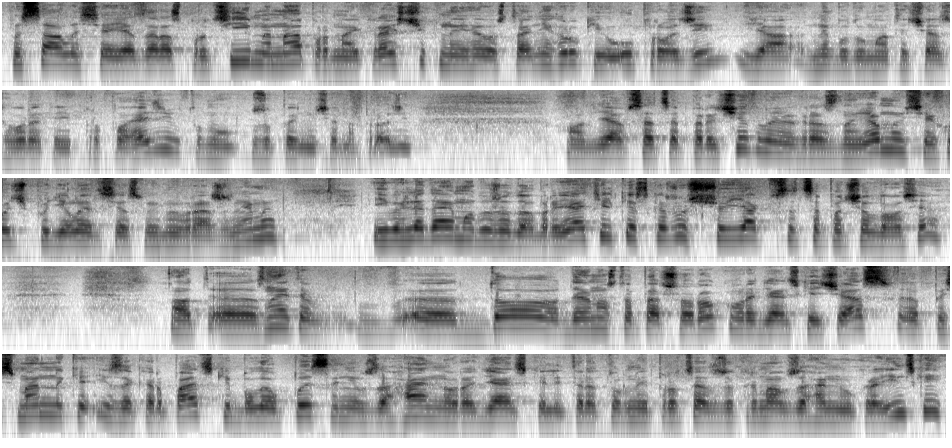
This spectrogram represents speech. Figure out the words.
вписалися. Я зараз про ці імена, про найкращі книги останніх років у прозі. Я не буду мати час говорити і про поезію, тому зупинюся на прозі. От я все це перечитував, якраз знайомився і хочу поділитися своїми враженнями. І виглядаємо дуже добре. Я тільки скажу, що як все це почалося. От, е, знаєте, е, до 91-го року, в радянський час, е, письменники і закарпатські були вписані в загальнорадянський літературний процес, зокрема в загальноукраїнський,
